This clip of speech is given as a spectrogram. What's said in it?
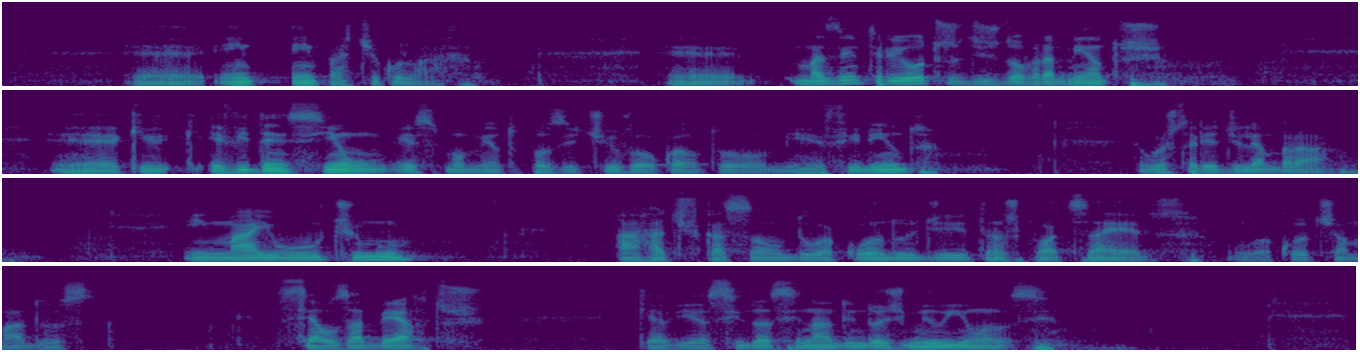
é, em, em, particular. É, mas, entre outros desdobramentos é, que, evidenciam esse momento positivo ao qual estou me referindo, eu gostaria de lembrar, em maio último, a ratificação do acordo de transportes aéreos, o acordo chamado Céus Abertos, que havia sido assinado em 2011.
